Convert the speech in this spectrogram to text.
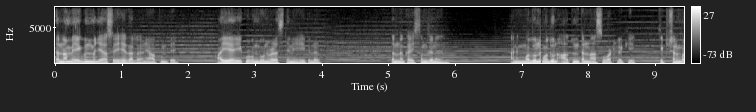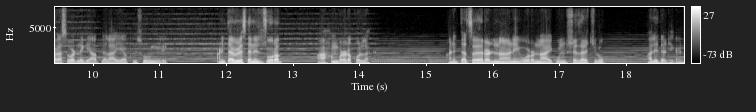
त्यांना मग एकदम म्हणजे असं हे झालं आणि आपण ते आई आई करून दोन वेळास त्यांनी हे केलं. त्यांना काही समजेनं झालं. आणि मधून मधून आतून त्यांना असं वाटलं की एक क्षणभर असं वाटलं की आपल्याला आई आपली सोडून गेली. आणि त्यावेळेस त्याने जोरात हा हंबरडा खोलला. आणि त्याचं रडणं आणि ओरडणं ऐकून शेजारचे लोक आले त्या ठिकाणी.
